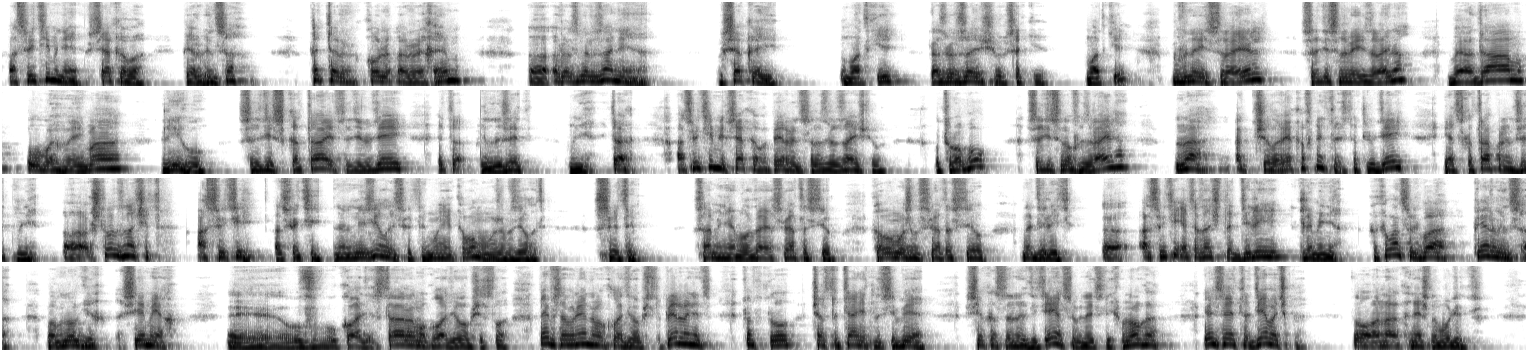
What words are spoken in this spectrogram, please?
освети мне всякого первенца, Петер коль рехем, э, разверзание всякой матки, разверзающего всякие матки, в Израиль, среди сыновей Израиля, Беадам, Убегвейма, Лигу, среди скота и среди людей, это принадлежит мне. Итак, освети мне всякого первенца, разверзающего утробу среди сынов Израиля, на, от человеков, то есть от людей, и от скота принадлежит мне. А что значит освети, освети? Не сделай святым. Мы кого мы можем сделать святым? Сами не обладая святостью, кого можем святостью наделить. Э, освети – это значит отдели для меня. Какова судьба первенца во многих семьях э, в укладе, старом укладе общества, да и в современном укладе общества. Первенец – тот, кто часто тянет на себе всех остальных детей, особенно если их много. Если это девочка, то она, конечно, будет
